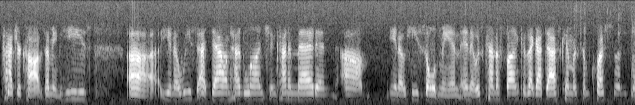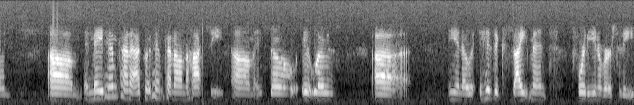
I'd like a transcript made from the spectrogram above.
Patrick Hobbs. I mean, he's uh, you know we sat down, had lunch, and kind of met, and um, you know he sold me, and, and it was kind of fun because I got to ask him some questions and. Um, and made him kind of, I put him kind of on the hot seat. Um, and so it was, uh, you know his excitement for the university,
